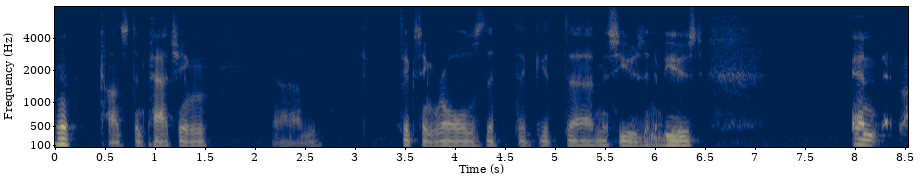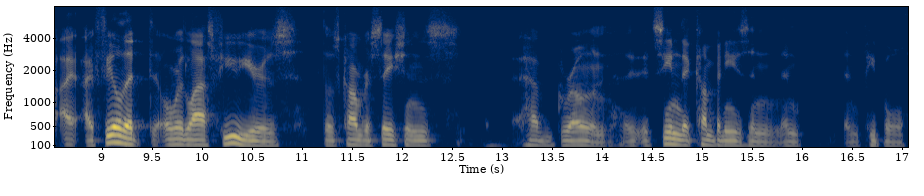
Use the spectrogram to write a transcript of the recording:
constant patching, um, fixing roles that, that get uh, misused and abused. And I, I feel that over the last few years, those conversations have grown. It, it seemed that companies and and and people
